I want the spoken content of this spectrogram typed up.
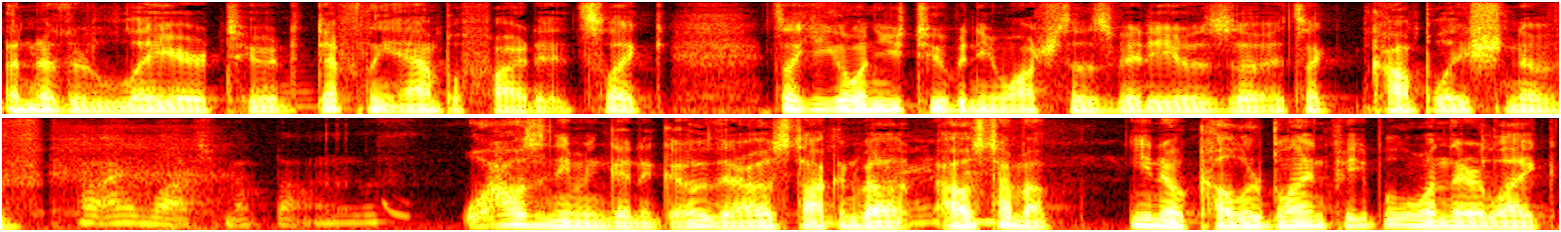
another layer to it. it. Definitely amplified it. It's like it's like you go on YouTube and you watch those videos. Uh, it's like compilation of. Oh, I watch mukbangs. Well, I wasn't even gonna go there. I was talking about. I was talking about you know colorblind people when they're like,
